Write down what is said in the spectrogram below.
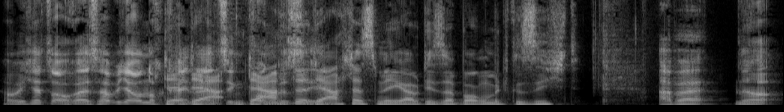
Habe ich jetzt auch. Das habe ich auch noch Der, keinen der, einzigen der, achte, gesehen. der achte ist mega, dieser Bon mit Gesicht. Aber ja.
